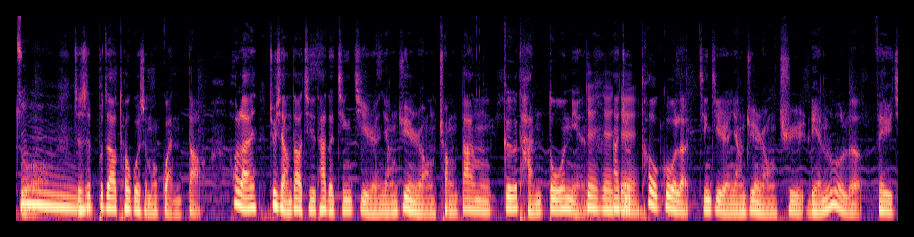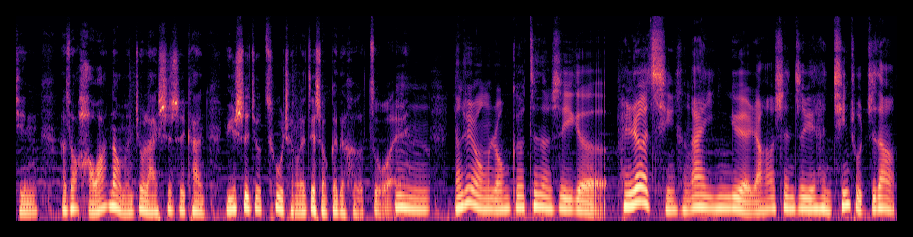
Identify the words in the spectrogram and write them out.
作，嗯，只是不知道透过什么管道。后来就想到，其实他的经纪人杨俊荣闯荡歌坛多年，对对对，那就透过了经纪人杨俊荣去联络了费玉清。他说：“好啊，那我们就来试试看。”于是就促成了这首歌的合作。哎，嗯，杨俊荣荣哥真的是一个很热情、很爱音乐，然后甚至于很清楚知道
